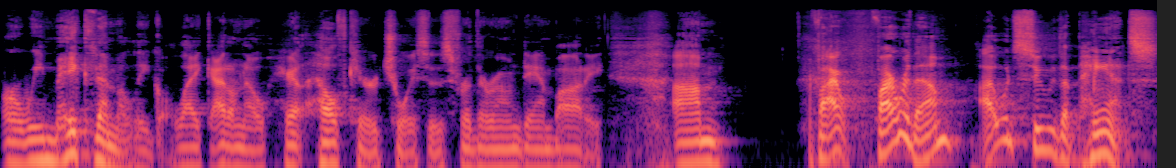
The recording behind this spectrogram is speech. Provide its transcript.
or we make them illegal, like, I don't know, he- healthcare choices for their own damn body. Um, if, I, if I were them, I would sue the pants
